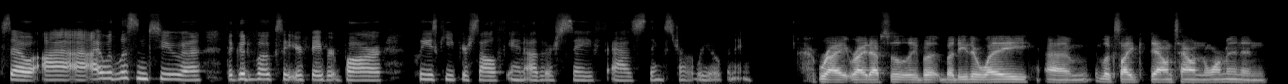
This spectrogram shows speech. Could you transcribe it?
So I, I would listen to uh, the good folks at your favorite bar. Please keep yourself and others safe as things start reopening. Right, right, absolutely. But but either way, um, it looks like downtown Norman and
